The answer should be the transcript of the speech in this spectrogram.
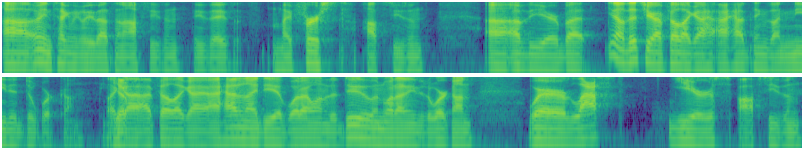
Uh, I mean, technically, that's an off season these days. It's my first off season uh, of the year, but you know, this year I felt like I, I had things I needed to work on. Like Yep. I, I felt like I, I had an idea of what I wanted to do and what I needed to work on. Where last year's off season,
